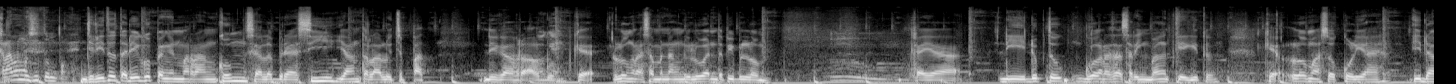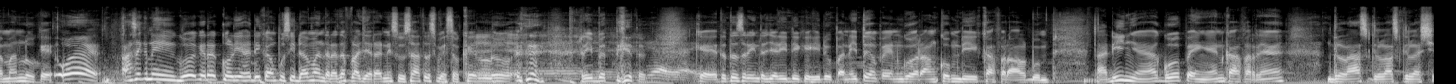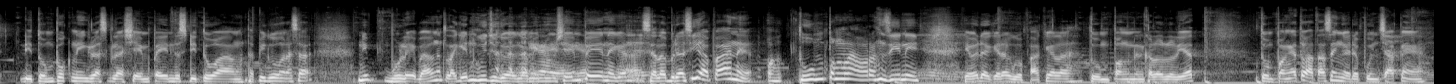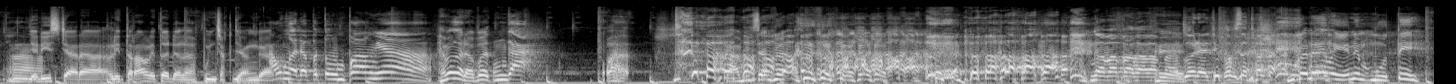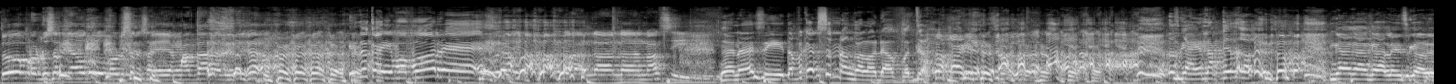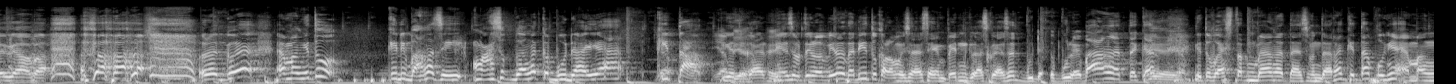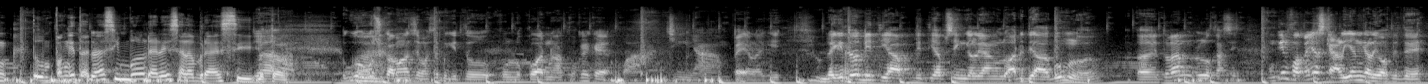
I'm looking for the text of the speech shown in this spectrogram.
Kenapa mesti tumpeng? Jadi itu tadi gue pengen merangkum selebrasi yang terlalu cepat di cover album. Oke. Kayak lu ngerasa menang duluan tapi belum. Kayak di hidup tuh gue ngerasa sering banget kayak gitu. Kayak lu masuk kuliah idaman lu kayak, weh asik nih gue kira kuliah di kampus idaman ternyata pelajarannya susah terus besoknya lu ribet gitu. Iya, iya, Kayak itu tuh sering terjadi di kehidupan itu yang pengen gue rangkum di cover album. Tadinya gue pengen covernya gelas gelas gelas ditumpuk nih gelas gelas champagne terus dituang. Tapi gue ngerasa ini bule banget. Lagian gue juga nggak minum Iya, iya, champagne ya kan. Selebrasi apaan ya? Oh tumpeng lah orang sini. Ya udah kira gue pakai lah tumpeng dan kalau lu lihat tumpengnya tuh atasnya nggak ada puncaknya. Jadi secara literal itu adalah puncak Aku janggal. nggak dapet tumpengnya. Emang nggak dapet? Enggak. Wah, nggak bisa mbak. Nggak apa-apa, nggak apa-apa. Iya. Gue udah cukup senang. Bukannya yang ini mutih. Tuh produsernya tuh, produser saya yang makan gitu ya. Itu kayak favorit. Enggak, enggak, enggak nasi. Nggak nasi, tapi kan seneng kalau dapet Terus gak enak gitu Nggak, nggak, nggak, les, nggak, les, nggak apa Menurut gue emang itu ini banget sih Masuk banget ke budaya kita Yap, gitu iya, kan iya. Ya, seperti lo bilang tadi itu kalau misalnya champagne gelas-gelasan bule banget ya kan Iya, iya. gitu western banget nah sementara kita punya emang tumpeng itu adalah simbol dari selebrasi Betul. Gue suka banget sih maksudnya begitu lu keluar artworknya kayak wah anjing nyampe lagi. Udah gitu di tiap di tiap single yang lu ada di album lu eh, itu kan lu kasih mungkin fotonya sekalian kali waktu itu ya.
